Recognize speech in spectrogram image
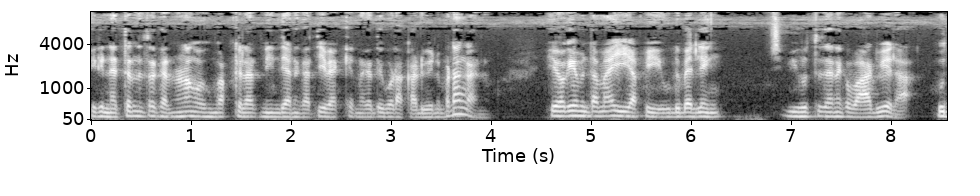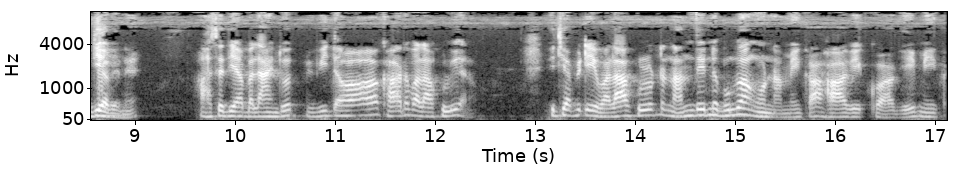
ඒක නැතර නැතර කරනවා නම් ඔය හුඟක් වෙලා නිින්ද යන ගතිය වැක්කෙන ගතිය ගොඩක් අඩු වෙන පටන් ගන්නවා. ඒ වගේම තමයි අපි උඩ බැලෙන් විවෘත දැනක වාඩි වෙලා උදියාගෙන අහසදියා බලහින්දුවත් විවිධාකාර බලාකුළු යනවා. ඉතින් අපිට මේ බලාකුළු වලට නම් දෙන්න පුළුවන් ඕනනම් මේක හාවෙක් වාගේ මේක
